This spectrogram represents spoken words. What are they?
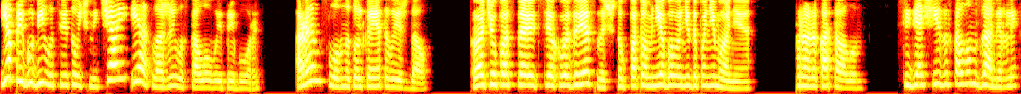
я пригубила цветочный чай и отложила столовые приборы. Рен словно только этого и ждал. «Хочу поставить всех в известность, чтобы потом не было недопонимания», — пророкотал он. Сидящие за столом замерли,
